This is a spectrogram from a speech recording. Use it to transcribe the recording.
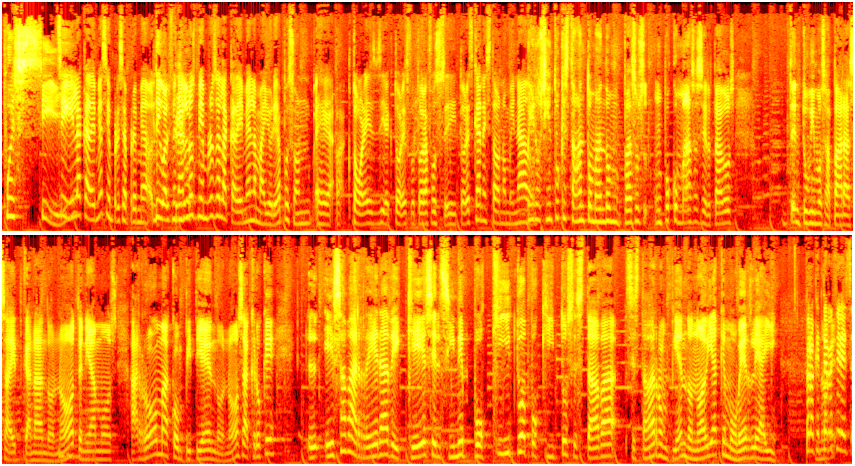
Pues sí. Sí, la academia siempre se ha premiado. Digo, al final Pero- los miembros de la academia, en la mayoría, pues son eh, actores, directores, fotógrafos, editores que han estado nominados. Pero siento que estaban tomando pasos un poco más acertados. Tuvimos a Parasite ganando, ¿no? Teníamos a Roma compitiendo, ¿no? O sea, creo que esa barrera de qué es el cine poquito a poquito se estaba, se estaba rompiendo. No había que moverle ahí. ¿Pero a qué No te refieres?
